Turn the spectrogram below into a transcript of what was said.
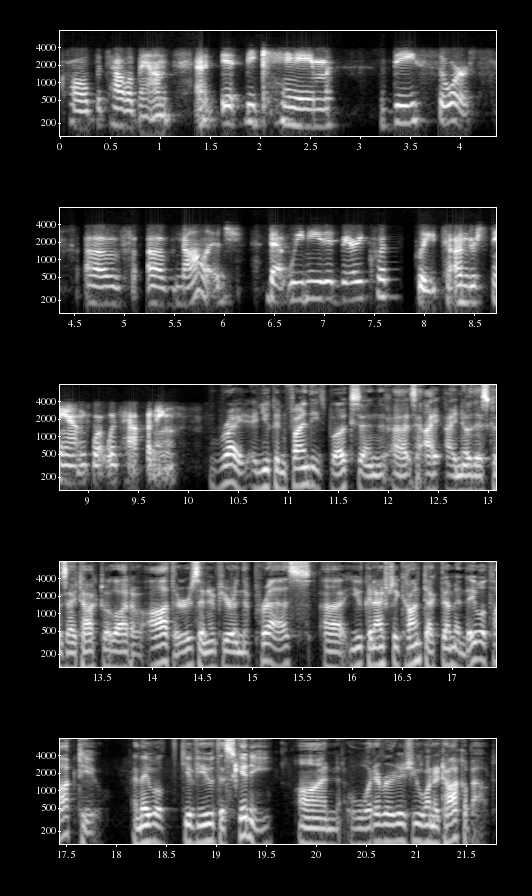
called The Taliban, and it became the source of, of knowledge that we needed very quickly to understand what was happening. Right. And you can find these books, and uh, I, I, know this because I talk to a lot of authors. And if you're in the press, uh, you can actually contact them and they will talk to you and they will give you the skinny on whatever it is you want to talk about.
